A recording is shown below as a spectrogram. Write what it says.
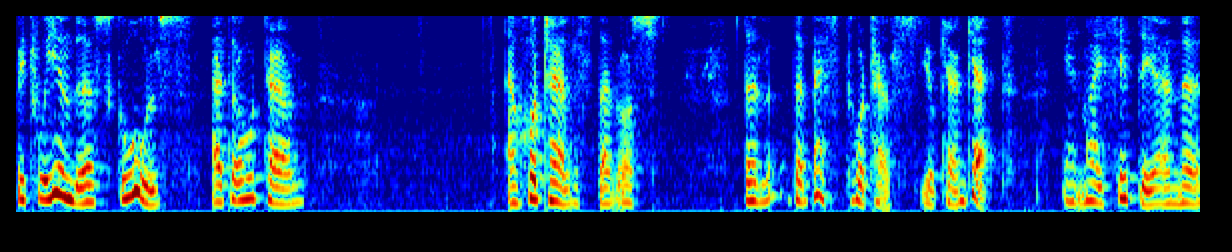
between the schools at a hotel. Hotels that was the the best hotels you can get in my city, and uh,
